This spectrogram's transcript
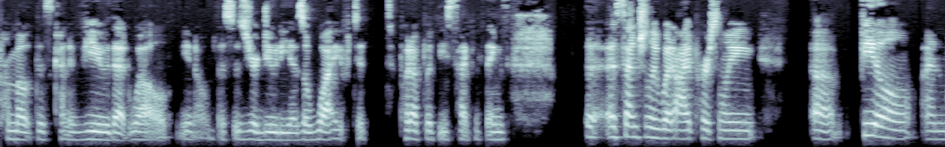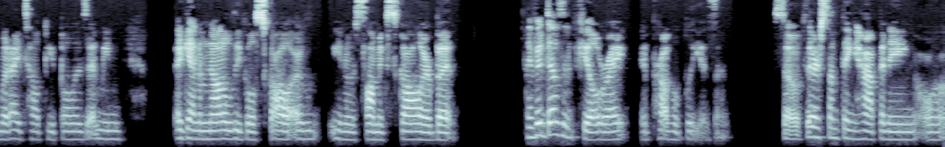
promote this kind of view that well you know this is your duty as a wife to, to put up with these type of things essentially what I personally uh, feel and what I tell people is, I mean, again, I'm not a legal scholar, you know, Islamic scholar, but if it doesn't feel right, it probably isn't. So if there's something happening or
